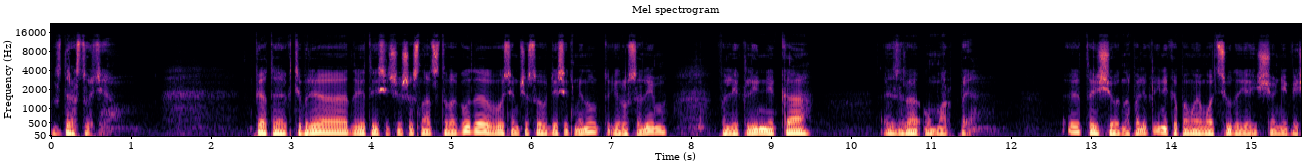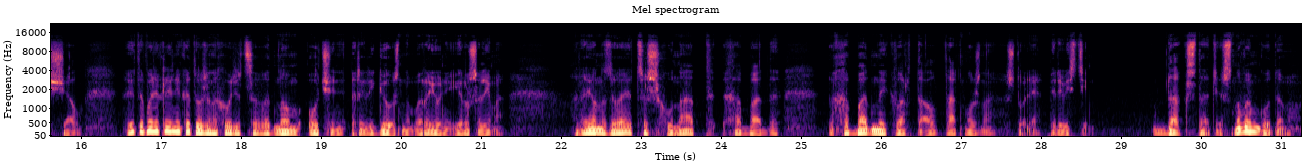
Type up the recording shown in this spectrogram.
Здравствуйте. 5 октября 2016 года, 8 часов 10 минут, Иерусалим, поликлиника Эзра Умарпе. Это еще одна поликлиника, по-моему, отсюда я еще не вещал. Эта поликлиника тоже находится в одном очень религиозном районе Иерусалима. Район называется Шхунат Хабад. Хабадный квартал, так можно, что ли, перевести. Да, кстати, с Новым годом.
